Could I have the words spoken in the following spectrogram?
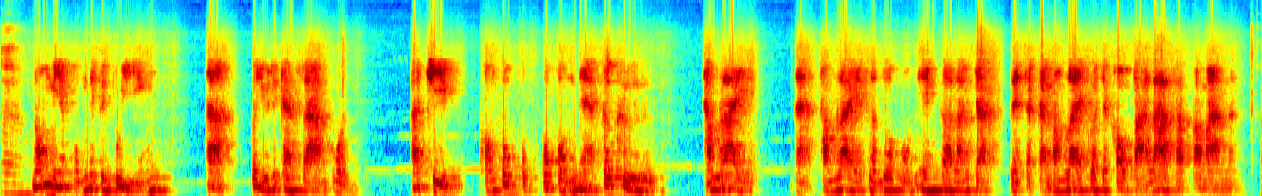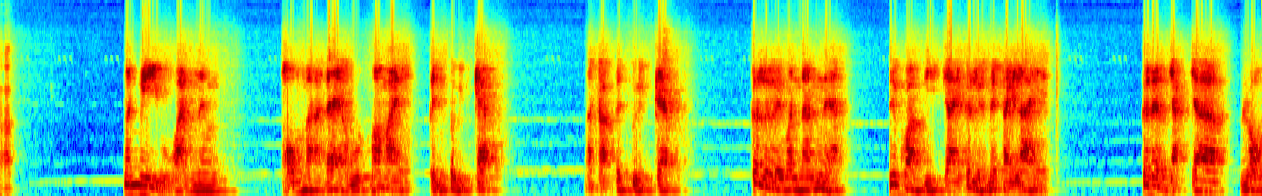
เออน้องเมียผมเนี่ยเป็นผู้หญิง อะก็อยู่ด้วยกันสามคน อาชีพของพวกผมพวกผมเนี่ยก็คือทำไร่นะทำไร่ส่วนตัวผมเองก็หลังจากเสร็จจากการทำไร่ก็จะเข้าป่าล่าสัตว์ประมาณนั้นครับ มันมีอยู่วันหนึ่งผมอะได้อาวุธมาใหม่ เป็นปืนแก๊ปนะครับ เป็นปืนแก๊ปก็เลยวันนั้นเนี่ย ด้วยความดีใจก็เลยไม่ไปไล่ ก็เลยอยากจะลอง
